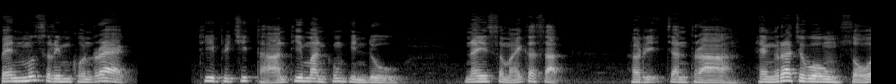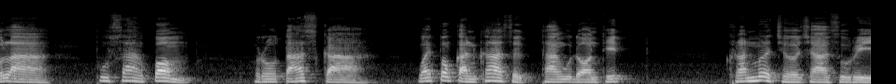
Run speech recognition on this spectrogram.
เป็นมุสลิมคนแรกที่พิชิตฐานที่มั่นของฮินดู ในสมัยกษัตริย์ หริจันทรา แห่งราชวงศ์โสลา ผู้สร้างป้อม โรตัสกา ไว้ป้องกันข้าศึกทางอุดรทิศ ครั้นเมื่อเชอชาสุรี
